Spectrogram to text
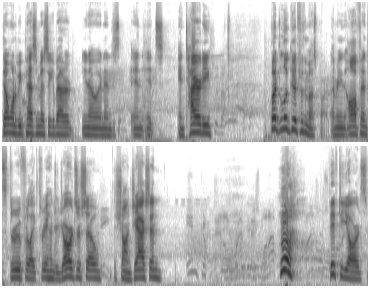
don't want to be pessimistic about it, you know, in its, in its entirety. But look good for the most part. I mean, offense threw for like 300 yards or so. DeSean Jackson, 50 yards,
